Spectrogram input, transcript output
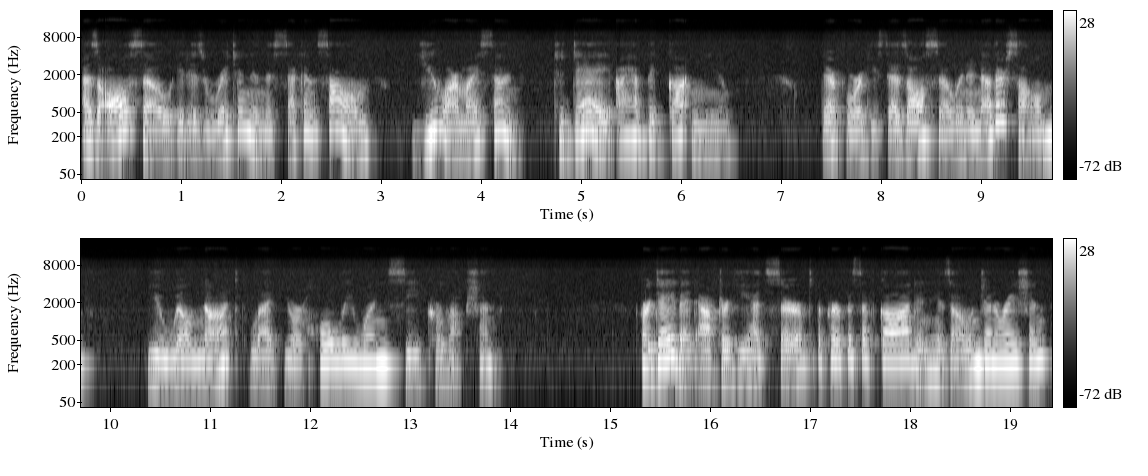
as also it is written in the second psalm, You are my son, today I have begotten you. Therefore he says also in another psalm, You will not let your Holy One see corruption. For David, after he had served the purpose of God in his own generation,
